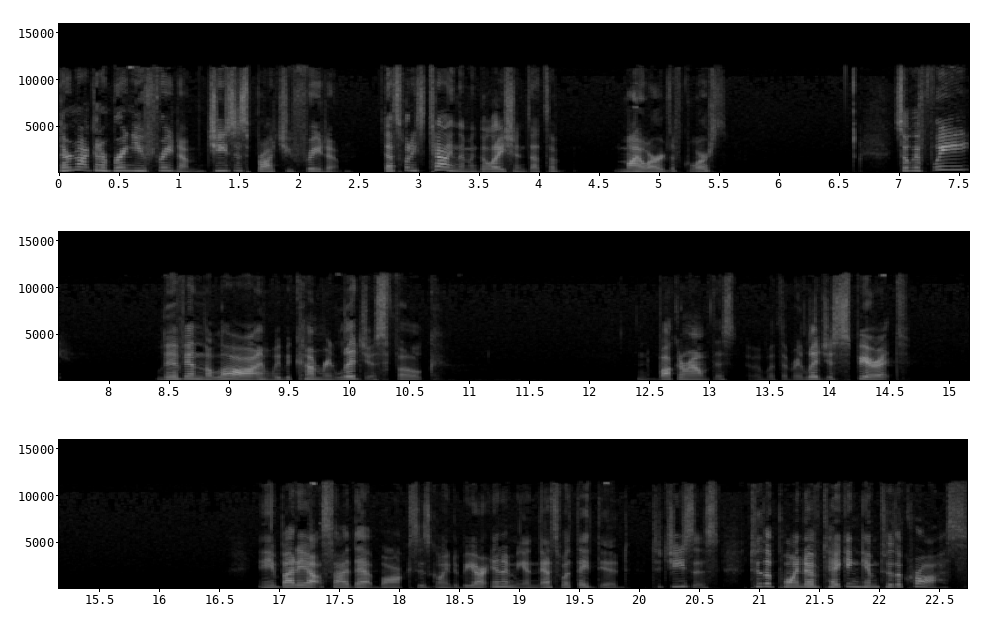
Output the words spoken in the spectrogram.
they're not going to bring you freedom. Jesus brought you freedom. That's what he's telling them in Galatians. That's a, my words, of course. So if we live in the law and we become religious folk, walking around with this with a religious spirit, anybody outside that box is going to be our enemy, and that's what they did to Jesus, to the point of taking him to the cross.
